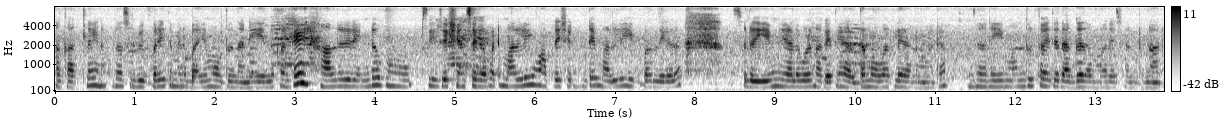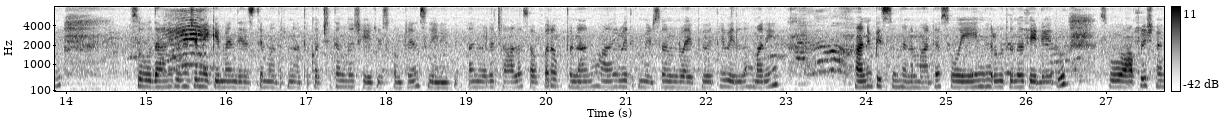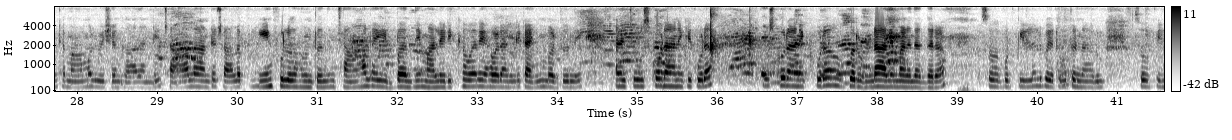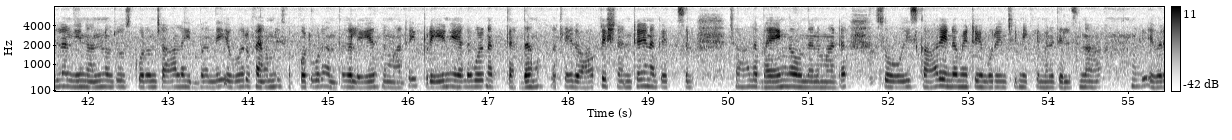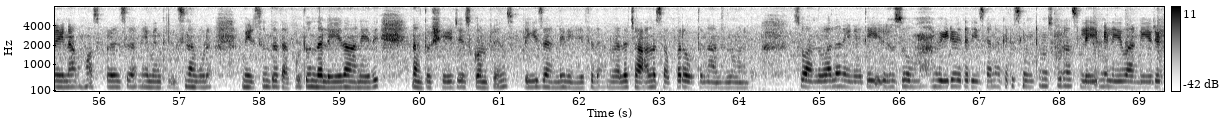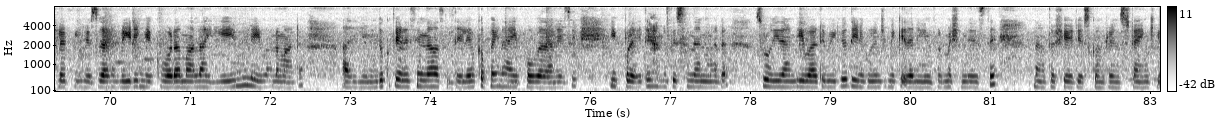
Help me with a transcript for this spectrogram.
నాకు అట్లయినా కూడా అసలు విపరీతమైన భయం అవుతుందండి. ఎందుకంటే ఆల్రెడీ రెండో సీ సెక్షన్సే కాబట్టి మళ్ళీ ఆపరేషన్ అంటే మళ్ళీ ఇబ్బంది కదా. అసలు ఏం చేయాలో కూడా నాకైతే అర్థం అవ్వట్లేదు అనమాట దాని మందులతో అయితే తగ్గదమ్మా అనేసి అంటున్నారు. సో దాని గురించి మీకు ఏమైనా తెలిస్తే మాత్రం నాతో ఖచ్చితంగా షేర్ చేసుకోండి ఫ్రెండ్స్. నేనైతే దానివల్ల చాలా సఫర్ అవుతున్నాను. ఆయుర్వేదిక్ మెడిసిన్ వైపు అయితే వెళ్దామని అనిపిస్తుంది అనమాట సో ఏం జరుగుతుందో తెలియదు. సో ఆపరేషన్ అంటే మామూలు విషయం కాదండి. చాలా అంటే చాలా పెయిన్ఫుల్గా ఉంటుంది. చాలా ఇబ్బంది. మళ్ళీ రికవరీ అవ్వడానికి టైం పడుతుంది. అది చూసుకోవడానికి కూడా చూసుకోవడానికి కూడా ఒకరు ఉండాలి మన దగ్గర. సో ఇప్పుడు పిల్లలు పెరుగుతున్నారు. సో పిల్లల్ని నన్ను చూసుకోవడం చాలా ఇబ్బంది. ఎవరు ఫ్యామిలీ సపోర్ట్ కూడా అంతగా లేదనమాట ఇప్పుడు ఏం చేయాలో కూడా నాకు అర్థం అవ్వట్లేదు. ఆపరేషన్ అంటే నాకు అసలు చాలా భయంగా ఉందన్నమాట. సో ఈ స్కార్ ఎండోమెట్రియం గురించి మీకు ఏమైనా తెలిసిన ఎవరైనా హాస్పిటల్స్ కానీ ఏమైనా తెలిసినా కూడా మెడిసిన్తో తగ్గుతుందా లేదా అనేది నాతో షేర్ చేసుకోండి ఫ్రెండ్స్. ప్లీజ్ అండి నేనైతే దానివల్ల చాలా సఫర్ అవుతున్నాను అనమాట సో అందువల్ల నేనైతే ఈరోజు వీడియో అయితే తీసాను నాకైతే సిమ్టమ్స్ కూడా అసలు ఏమీ లేవండి. ఇరెగ్యులర్ పీరియడ్స్ కానీ బ్లీడింగ్ ఎక్కువ అలా ఏమీ లేవన్నమాట. అది ఎందుకు తెలిసిందో అసలు తెలియకపోయినా అయిపోగదా అనేసి ఇప్పుడైతే అనిపిస్తుంది అనమాట సో ఇదండి వాటి వీడియో. దీని గురించి మీకు ఏదైనా ఇన్ఫర్మేషన్ తెలిస్తే నాతో షేర్ చేసుకోండి ఫ్రెండ్స్. Thank you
